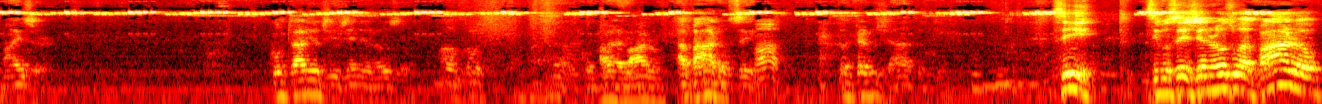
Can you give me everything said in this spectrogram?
Miser. Contrário de generoso. Não, contrário. Avaro. Avaro, sim. Ah. Estou enferrujado aqui. Sim, se você é generoso ou avaro,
